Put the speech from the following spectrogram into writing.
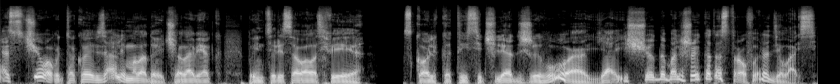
«А с чего вы такое взяли, молодой человек?» – поинтересовалась фея. «Сколько тысяч лет живу, а я еще до большой катастрофы родилась.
